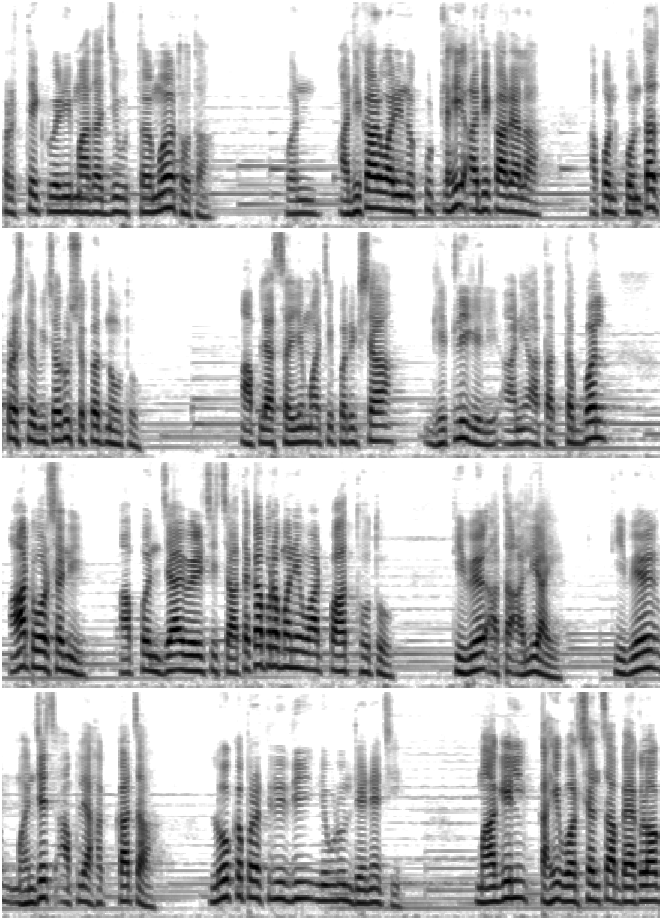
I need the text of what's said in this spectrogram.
प्रत्येक वेळी माझा जीव तळमळत होता. पण अधिकारवाणीनं कुठल्याही अधिकाऱ्याला आपण कोणताच प्रश्न विचारू शकत नव्हतो. आपल्या संयमाची परीक्षा घेतली गेली आणि आता तब्बल आठ वर्षांनी आपण ज्या वेळेची चातकाप्रमाणे वाट पाहत होतो ती वेळ आता आली आहे. ती वेळ म्हणजेच आपल्या हक्काचा लोकप्रतिनिधी निवडून देण्याची. मागील काही वर्षांचा बॅकलॉग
